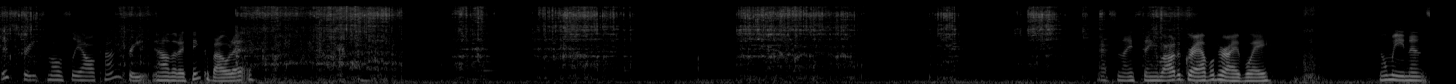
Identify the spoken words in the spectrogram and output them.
This street's mostly all concrete now that I think about it. The nice thing about a gravel driveway. No maintenance.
